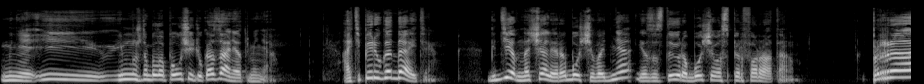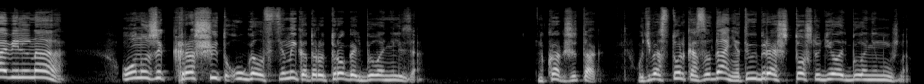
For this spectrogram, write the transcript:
мне, и им нужно было получить указания от меня. А теперь угадайте, где в начале рабочего дня я застаю рабочего с перфоратором? Правильно! Он уже крошит угол стены, который трогать было нельзя. Ну как же так? У тебя столько заданий, а ты выбираешь то, что делать было не нужно.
